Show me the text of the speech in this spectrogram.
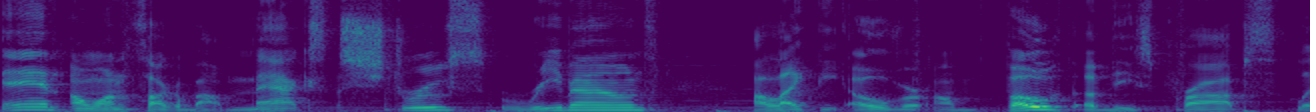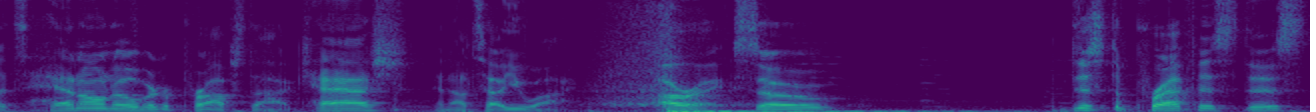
and I want to talk about Max Strus rebounds. I like the over on both of these props. Let's head on over to props.cash, and I'll tell you why. All right, so just to preface this,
